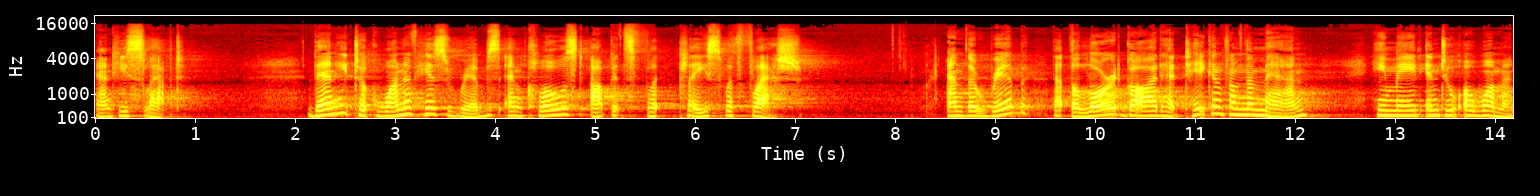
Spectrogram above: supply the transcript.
and he slept. Then he took one of his ribs and closed up its place with flesh. And the rib that the Lord God had taken from the man, he made into a woman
